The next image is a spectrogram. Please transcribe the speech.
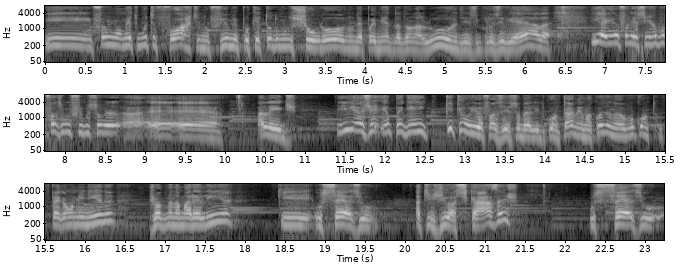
E foi um momento muito forte no filme, porque todo mundo chorou no depoimento da Dona Lourdes, inclusive ela. E aí eu falei assim, eu vou fazer um filme sobre a, é, é, a Lady. E eu peguei, o que, que eu ia fazer sobre a Lady? Contar a mesma coisa? Não, eu vou contar, pegar uma menina, jogando amarelinha, que o Césio atingiu as casas, o Césio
